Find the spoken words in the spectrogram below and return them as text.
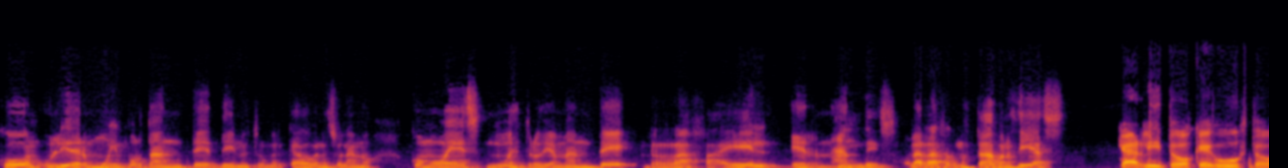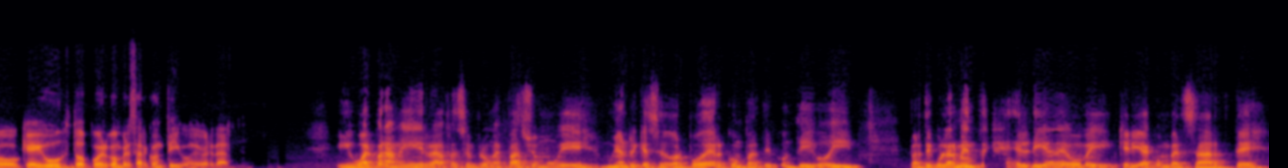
con un líder muy importante de nuestro mercado venezolano, como es nuestro diamante Rafael Hernández. Hola Rafa, ¿cómo estás? Buenos días. Carlitos, qué gusto, qué gusto poder conversar contigo, de verdad. Igual para mí, Rafa, siempre un espacio muy, muy enriquecedor poder compartir contigo y particularmente el día de hoy quería conversarte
